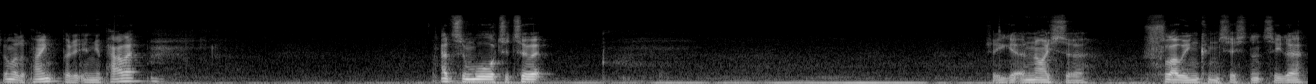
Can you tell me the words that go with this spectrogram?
some of the paint put it in your palette. Add some water to it. So you get a nice uh, flowing consistency there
